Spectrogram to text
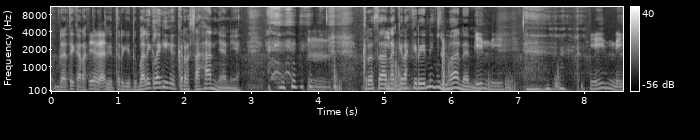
Berarti karakter Iya kan? Twitter gitu. Balik lagi ke keresahannya nih ya. Hmm. Keresahan Ini. akhir-akhir ini gimana nih? Ini ini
